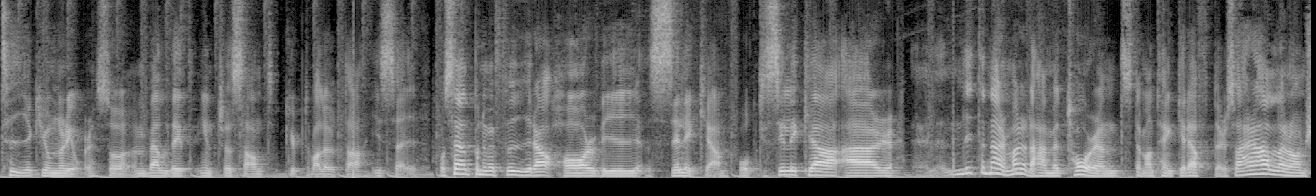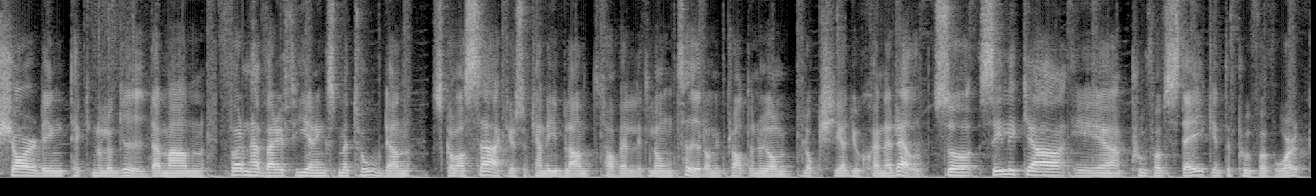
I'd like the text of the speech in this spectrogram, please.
10 kronor i år. Så en väldigt intressant kryptovaluta i sig. Och sen på nummer fyra har vi Silica. Och Silica är eh, lite närmare det här med torrent där man tänker efter. Så här handlar det om sharding-teknologi där man för den här verifieringsmetoden ska vara säker så kan det ibland ta väldigt lång tid. Om vi pratar nu om blockkedjor generellt. Så Silica är proof of stake, inte proof of work.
